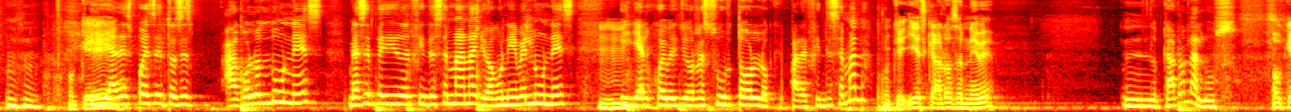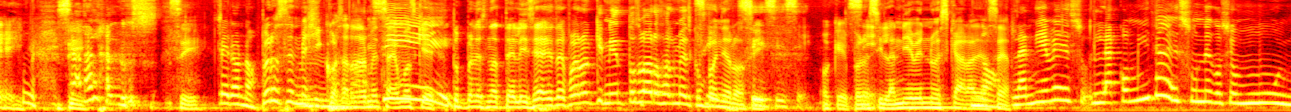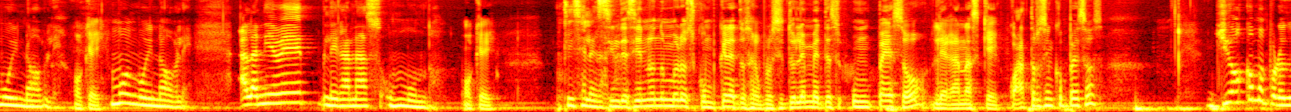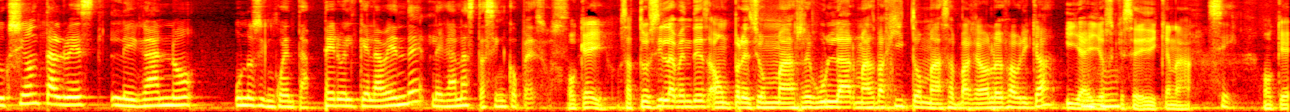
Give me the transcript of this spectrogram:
Ok. Y ya después, entonces, hago los lunes, me hacen pedido el fin de semana, yo hago nieve el lunes y ya el jueves yo resurto lo que para el fin de semana. Ok. ¿Y es caro hacer nieve? Mm, Caro la luz. Ok. Sí. Cara la luz. Sí. Pero no. Pero es en México, o sea, realmente Sí. sabemos que tú prendes una tele y dices, te fueron 500 baros al mes, compañero. Sí, sí, sí. Ok, pero Sí. si la nieve no es cara de no, hacer. la nieve es, la comida es un negocio muy, muy noble. Ok, Muy, muy noble. A la nieve le ganas un mundo. ok. Sí se le gana. Sin decir los números concretos, por ejemplo, si tú le metes un peso, le ganas que cuatro o cinco pesos. Yo como producción tal vez le gano unos 50, pero el que la vende le gana hasta 5 pesos. Ok, o sea, tú sí la vendes a un precio más regular, más bajito, más apagado a lo de fábrica y a ellos que se dedican a. Sí. Ok.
